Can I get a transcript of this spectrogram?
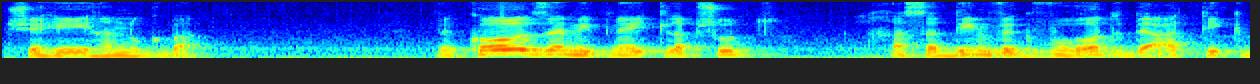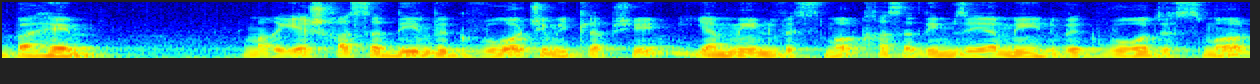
שהיא הנוקבה. וכל זה מפני התלבשות חסדים וגבורות דעתיק בהם. כלומר, יש חסדים וגבורות שמתלבשים, ימין ושמאל, חסדים זה ימין וגבורות זה שמאל,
